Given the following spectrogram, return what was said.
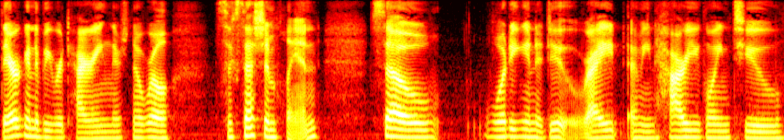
they're going to be retiring. There's no real succession plan. So what are you going to do, right? I mean, how are you going to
